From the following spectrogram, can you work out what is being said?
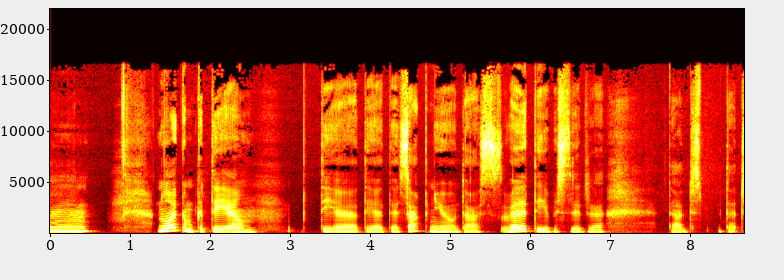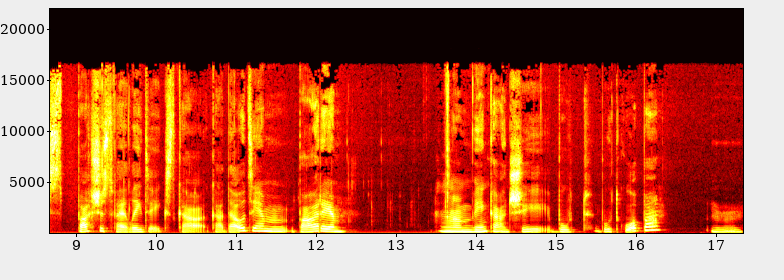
Mm. Nu, laikam, ka tie tie, tie, tie sapņi un tās vērtības ir eh, tādas, tādas pašas vai līdzīgas kā, kā daudziem pāriem. Um, vienkārši būt, būt kopā, um,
